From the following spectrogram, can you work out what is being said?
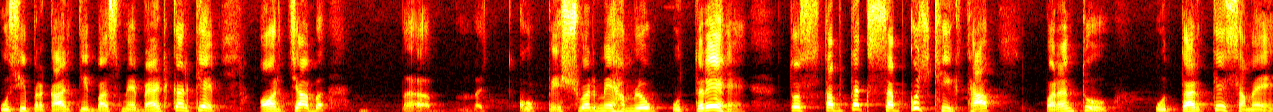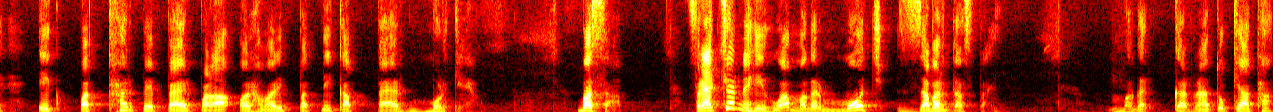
उसी प्रकार की बस में बैठ कर के और जब कोपेश्वर में हम लोग उतरे हैं तो तब तक सब कुछ ठीक था, परंतु उतरते समय एक पत्थर पे पैर पड़ा और हमारी पत्नी का पैर मुड़ गया। बस आप। फ्रैक्चर नहीं हुआ, मगर मोच ज़बरदस्त आई। मगर करना तो क्या था?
